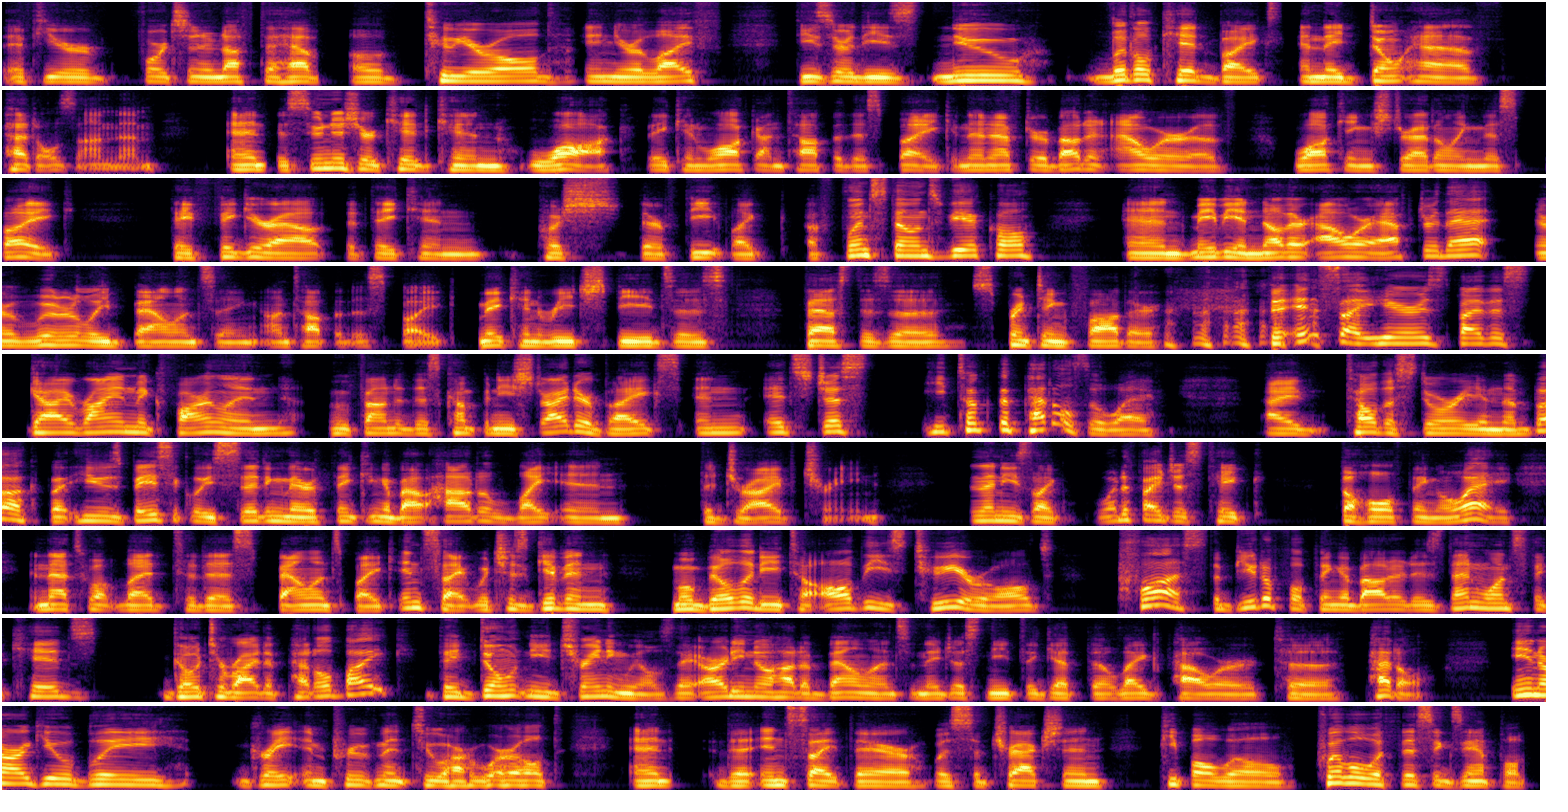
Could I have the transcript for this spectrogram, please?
if you're fortunate enough to have a two year old in your life, these are these new little kid bikes, and they don't have pedals on them. And as soon as your kid can walk, they can walk on top of this bike. And then after about an hour of walking, straddling this bike, they figure out that they can push their feet like a Flintstones vehicle. And maybe another hour after that, they're literally balancing on top of this bike. They can reach speeds as fast as a sprinting father. the insight here is by this guy, Ryan McFarland, who founded this company, Strider Bikes. And it's just, he took the pedals away. I tell the story in the book, but he was basically sitting there thinking about how to lighten the drivetrain. And then he's like, what if I just take the whole thing away. And that's what led to this balance bike insight, which has given mobility to all these two year olds. Plus, the beautiful thing about it is then once the kids go to ride a pedal bike, they don't need training wheels. They already know how to balance and they just need to get the leg power to pedal. Inarguably, great improvement to our world. And the insight there was subtraction. People will quibble with this example.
